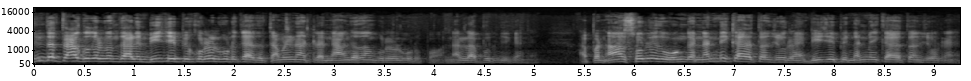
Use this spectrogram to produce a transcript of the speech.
எந்த தாக்குதல் வந்தாலும் பிஜேபி குரல் கொடுக்காது. தமிழ்நாட்டில் நாங்கள் தான் குரல் கொடுப்போம். நல்லா புரிஞ்சுக்கங்க. அப்போ நான் சொல்கிறது உங்கள் நன்மைக்காகத்தான் சொல்கிறேன் பிஜேபி நன்மைக்காகத்தான் சொல்கிறேன்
